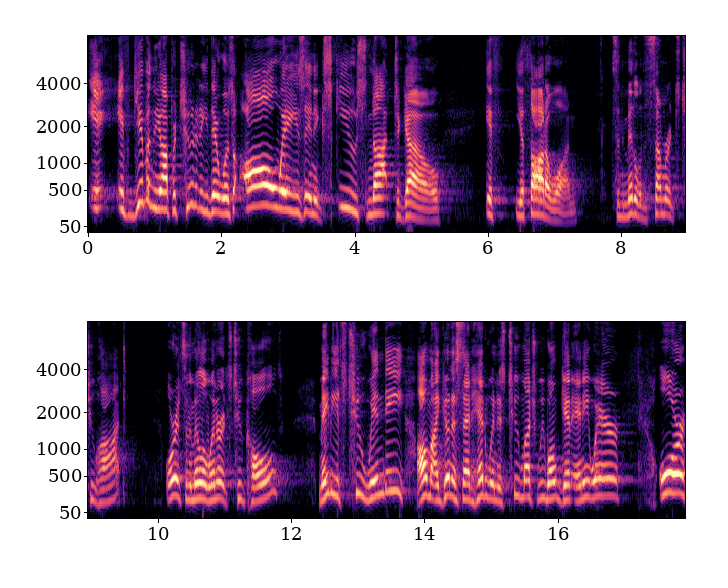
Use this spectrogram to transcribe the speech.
if given the opportunity, there was always an excuse not to go if you thought of one. It's in the middle of the summer, it's too hot. Or it's in the middle of winter, it's too cold. Maybe it's too windy. Oh my goodness, that headwind is too much, we won't get anywhere. Or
